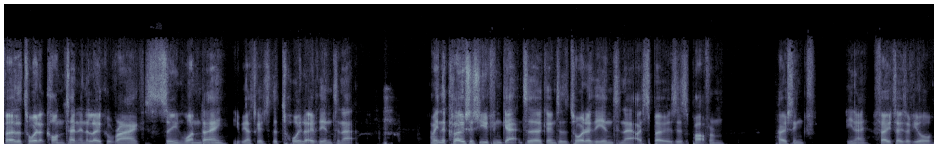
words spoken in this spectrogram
further toilet content in the local rag. Soon, one day, you'll be able to go to the toilet over the internet. I mean, the closest you can get to going to the toilet over the internet, I suppose, is apart from posting, you know, photos of your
